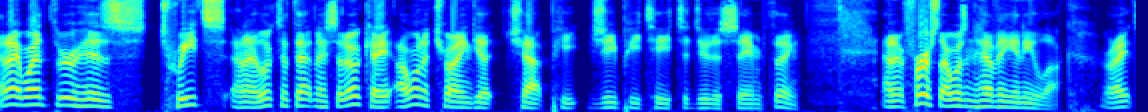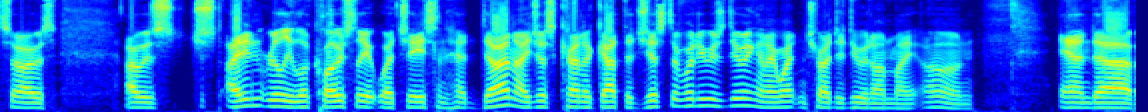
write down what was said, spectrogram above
And I went through his tweets, and I looked at that, and I said, okay, I want to try and get ChatGPT to do the same thing. And at first, I wasn't having any luck, right? So I was. I was just I didn't really look closely at what Jason had done. I just kind of got the gist of what he was doing, and I went and tried to do it on my own. And uh,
